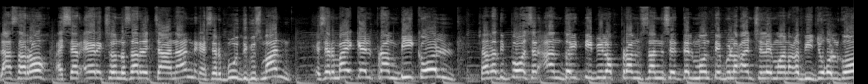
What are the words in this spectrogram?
Lazaro, kay Sir Erickson Rosario Chanan, kay Sir Budi Guzman, kay Sir Michael from Bicol. Shoutout din po kay Sir Andoy TV Lop from San Jose del Monte, Bulacan. Sila yung mga naka-video call ko.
